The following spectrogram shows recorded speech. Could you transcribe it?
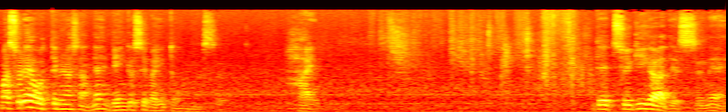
まあそれは追って皆さんね勉強すればいいと思います。はい。で次がですね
